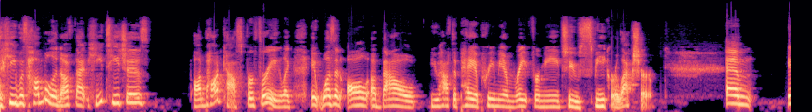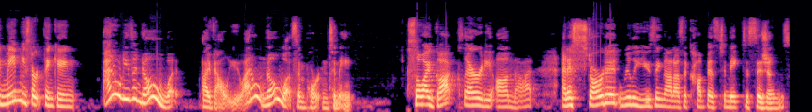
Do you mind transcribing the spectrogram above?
he was humble enough that he teaches on podcasts for free. Like it wasn't all about you have to pay a premium rate for me to speak or lecture. And it made me start thinking, I don't even know what I value. I don't know what's important to me. So I got clarity on that. And I started really using that as a compass to make decisions.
